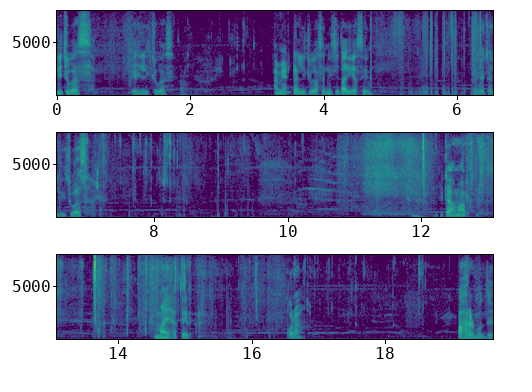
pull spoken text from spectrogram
লিচু গাছ, এই লিচু গাছ। আমি একটা লিচু গাছের নিচে দাঁড়িয়ে আছি। এটা লিচু গাছ। এটা আমার মায়ের হাতের করা পাহাড়ের মধ্যে।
